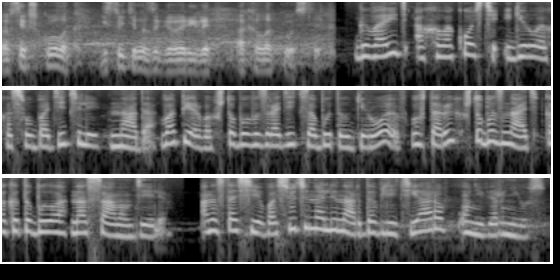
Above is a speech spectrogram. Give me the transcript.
во всех школах действительно заговорили о Холокосте. Говорить о Холокосте и героях-освободителей надо. Во-первых, чтобы возродить забытых героев. Во-вторых, чтобы знать, как это было на самом деле. Анастасия Васютина, Ленар Давлетьяров, Универ News.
